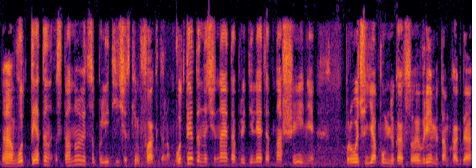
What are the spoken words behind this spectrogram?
Вот это становится политическим фактором. Вот это начинает определять отношения, прочее. Я помню, как в свое время, там, когда э,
